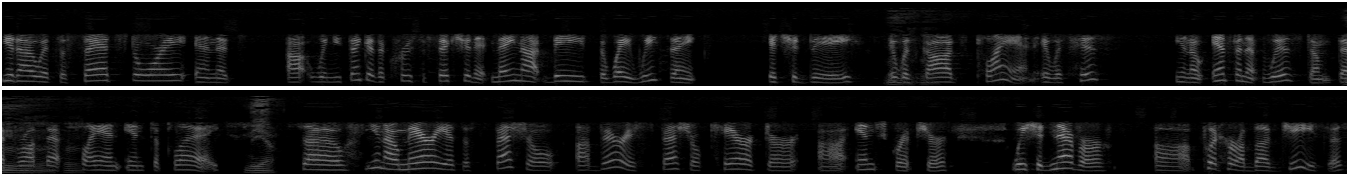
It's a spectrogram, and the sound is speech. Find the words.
you know, it's a sad story, and it's uh, when you think of the crucifixion, it may not be the way we think it should be. It mm-hmm. was God's plan. It was His, you know, infinite wisdom that mm-hmm. brought that mm-hmm. plan into play. Yeah. So, you know, Mary is a special, a very special character uh, in Scripture. We should never uh, put her above Jesus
